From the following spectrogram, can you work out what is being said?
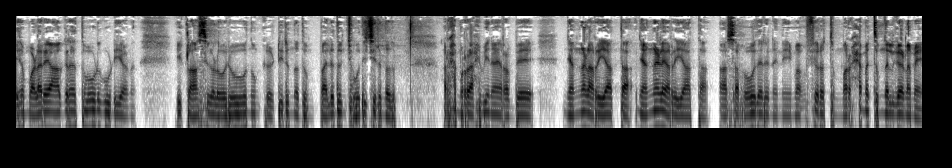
അദ്ദേഹം വളരെ ആഗ്രഹത്തോടു കൂടിയാണ് ഈ ക്ലാസ്സുകൾ ഓരോന്നും കേട്ടിരുന്നതും പലതും ചോദിച്ചിരുന്നതും. റഹമുറാഹിബിനായ റബ്ബെ ഞങ്ങൾ അറിയാത്ത ഞങ്ങളെ അറിയാത്ത ആ സഹോദരന് നീ മഹഫിറത്തും മർഹമത്തും നൽകണമേ.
